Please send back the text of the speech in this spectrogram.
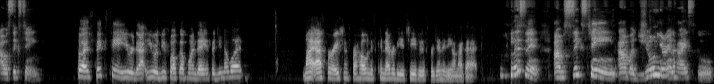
I was 16. So at 16, you were that you were you spoke up one day and said, you know what? My aspirations for wholeness can never be achieved with this virginity on my back. Listen, I'm 16. I'm a junior in high school.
